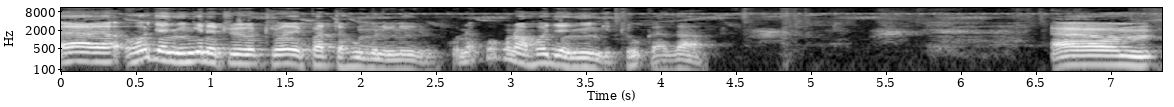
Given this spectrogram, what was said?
Uh, hoja nyingine tunayoipata humu ni nini? Kuna kuna hoja nyingi tu kadhaa. Um,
